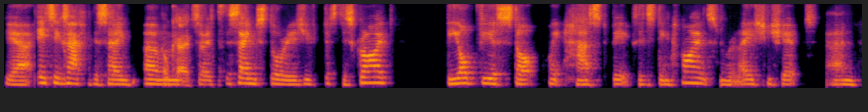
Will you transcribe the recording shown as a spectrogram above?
Yeah, it's exactly the same. Um, okay. So it's the same story as you've just described. The obvious start point has to be existing clients and relationships. And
